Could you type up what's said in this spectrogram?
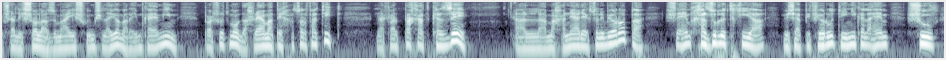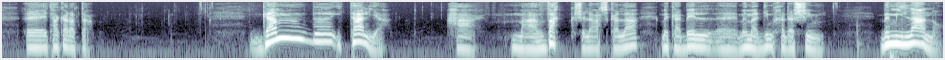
אפשר לשאול אז מה הישועים של היום, הרי הם קיימים. פשוט מאוד, אחרי המהפכה הצרפתית נפל פחד כזה על המחנה הריאקציוני באירופה, שהם חזרו לתחייה ושהאפיפיורות העניקה להם שוב uh, את הכרתה. גם באיטליה המאבק של ההשכלה מקבל uh, ממדים חדשים. במילאנו,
